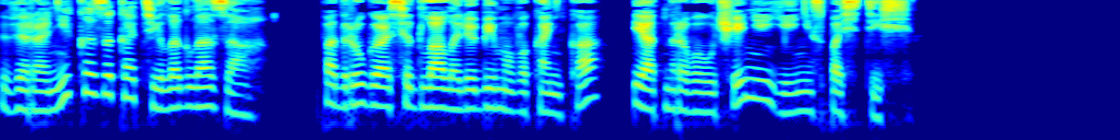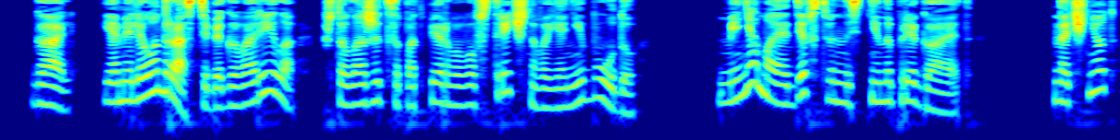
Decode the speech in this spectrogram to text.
Вероника закатила глаза. Подруга оседлала любимого конька, и от нравоучений ей не спастись. «Галь, я миллион раз тебе говорила, что ложиться под первого встречного я не буду. Меня моя девственность не напрягает. Начнет,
